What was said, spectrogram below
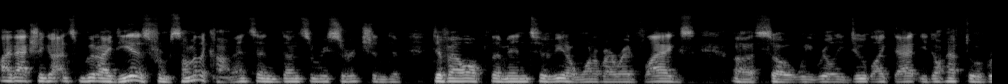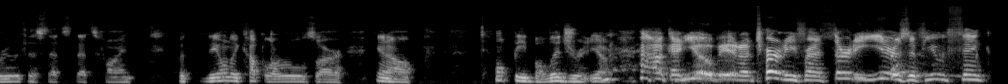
I've actually gotten some good ideas from some of the comments and done some research and de- developed them into you know one of our red flags. Uh, so we really do like that. You don't have to agree with us. That's that's fine. But the only couple of rules are you know don't be belligerent. You know, how can you be an attorney for 30 years if you think,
